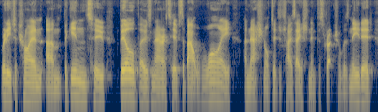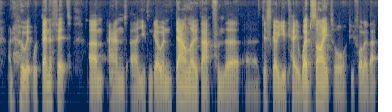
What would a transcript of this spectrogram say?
really to try and um, begin to build those narratives about why a national digitization infrastructure was needed and who it would benefit. Um, and uh, you can go and download that from the uh, DiSSCo UK website, or if you follow that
